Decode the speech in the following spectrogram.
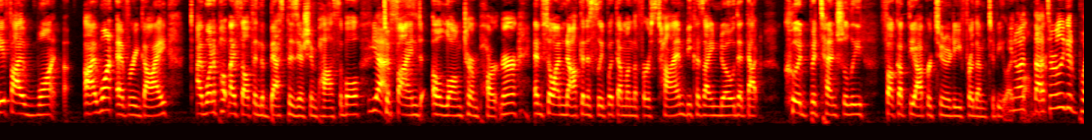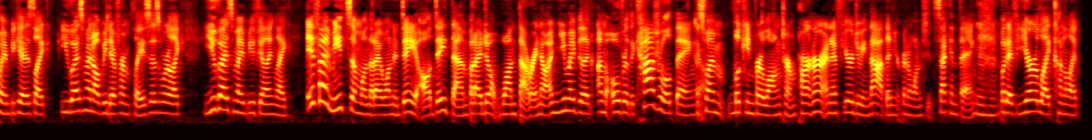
if I want I want every guy I want to put myself in the best position possible Yes. to find a long-term partner and so I'm not going to sleep with them on the first time because I know that that could potentially fuck up the opportunity for them to be like You know what? long-term. That's a really good point because like you guys might all be different places where like you guys might be feeling like if I meet someone that I want to date, I'll date them, but I don't want that right now. And you might be like, I'm over the casual thing, so I'm looking for a long term partner. And if you're doing that, then you're gonna want to do the second thing. Mm-hmm. But if you're like kind of like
